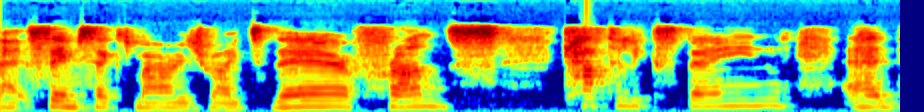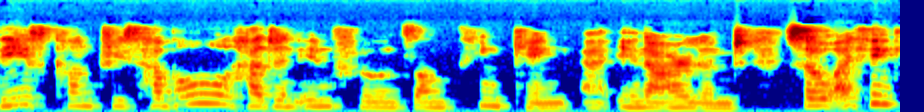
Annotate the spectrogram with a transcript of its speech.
uh, same sex marriage rights there, France, Catholic Spain. Uh, these countries have all had an influence on thinking uh, in Ireland. So I think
